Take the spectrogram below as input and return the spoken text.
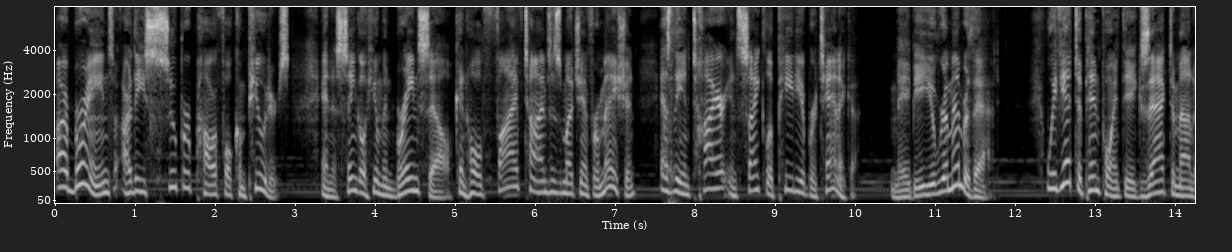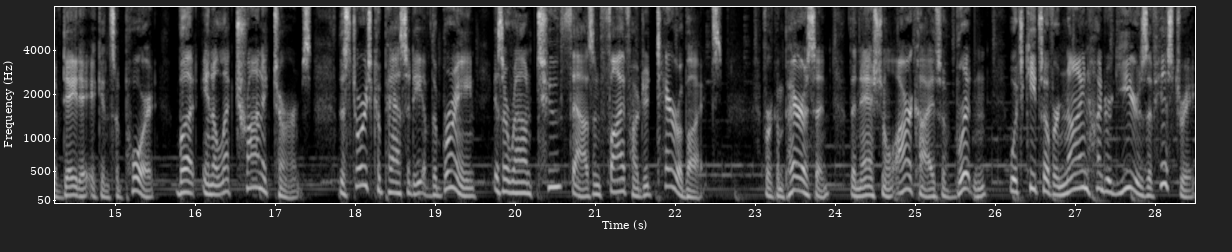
Our brains are these super powerful computers, and a single human brain cell can hold five times as much information as the entire Encyclopedia Britannica. Maybe you remember that. We've yet to pinpoint the exact amount of data it can support, but in electronic terms, the storage capacity of the brain is around 2,500 terabytes. For comparison, the National Archives of Britain, which keeps over 900 years of history,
